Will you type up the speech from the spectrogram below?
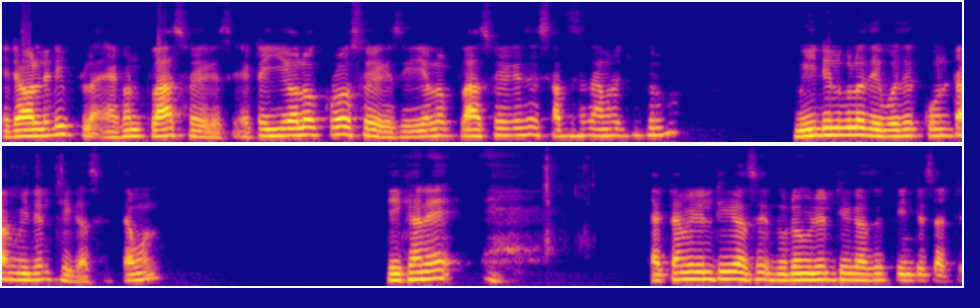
এটা অলরেডি এখন প্লাস হয়ে গেছে। একটা ইয়েলো ক্রস হয়ে গেছে। ইয়েলো প্লাস হয়ে গেছে। সাথে সাথে আমরা কি করব? মিডলগুলো দেখব যে কোনটা মিডল ঠিক আছে। যেমন এইখানে একটা মিডল ঠিক আছে, দুটো মিডল ঠিক আছে, তিনটে, চারটে।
